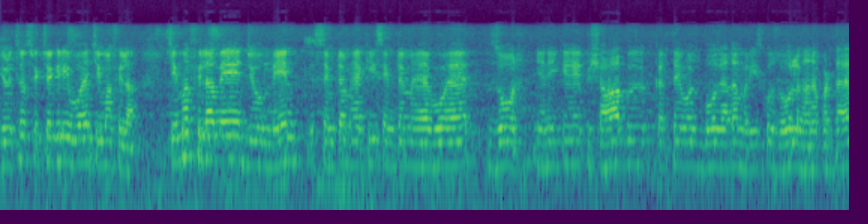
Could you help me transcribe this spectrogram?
یوریتھرل اسٹرکچر کے لیے وہ ہے چیما فلا چیما فلا میں جو مین سمٹم ہے کی سمٹم ہے، وہ ہے زور۔ یعنی کہ پیشاب کرتے وقت بہت زیادہ مریض کو زور لگانا پڑتا ہے۔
